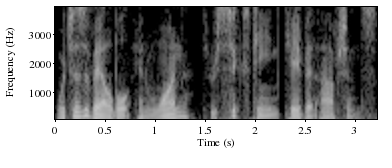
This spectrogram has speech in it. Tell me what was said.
which is available in 1 through 16 kbit options.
